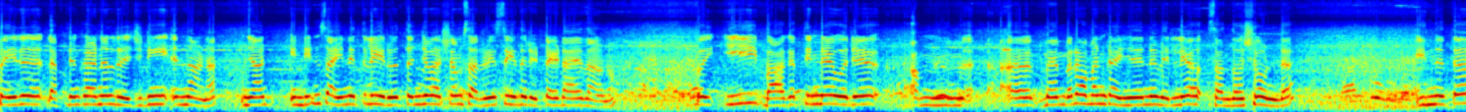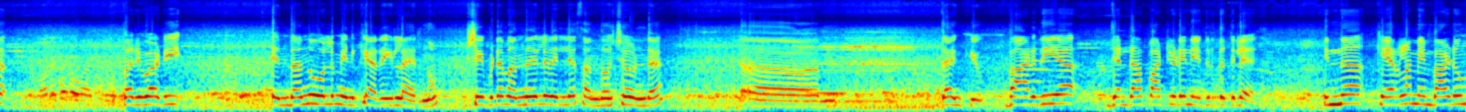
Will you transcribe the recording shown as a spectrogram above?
പേര് ലഫ്റ്റനന്റ് കേണൽ രജനി എന്നാണ്. ഞാൻ ഇന്ത്യൻ സൈന്യത്തിൽ ഇരുപത്തഞ്ച് വർഷം സർവീസ് ചെയ്ത് റിട്ടയർഡ് ആയതാണ്. അപ്പോൾ ഈ ഭാഗത്തിന്റെ ഒരു മെമ്പർ ആവാൻ കഴിഞ്ഞതിന് വലിയ സന്തോഷമുണ്ട്. ഇന്നത്തെ പരിപാടി എന്താന്ന് പോലും എനിക്കറിയില്ലായിരുന്നു. പക്ഷെ ഇവിടെ വന്നതിൽ വലിയ സന്തോഷമുണ്ട്. താങ്ക് യു ഭാരതീയ ജനതാ പാർട്ടിയുടെ നേതൃത്വത്തിൽ ഇന്ന് കേരളമെമ്പാടും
